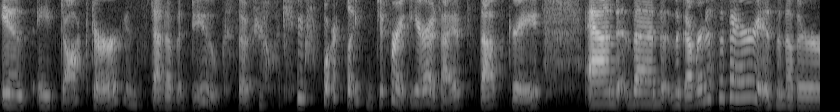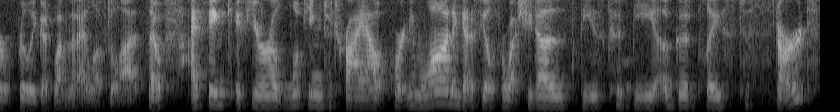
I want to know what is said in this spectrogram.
is a doctor instead of a duke. So if you're looking for like different hero types, that's great. And then The Governess Affair is another really good one that I loved a lot. So I think if you're looking to try out Courtney Milan and get a feel for what she does, these could be a good place to start.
